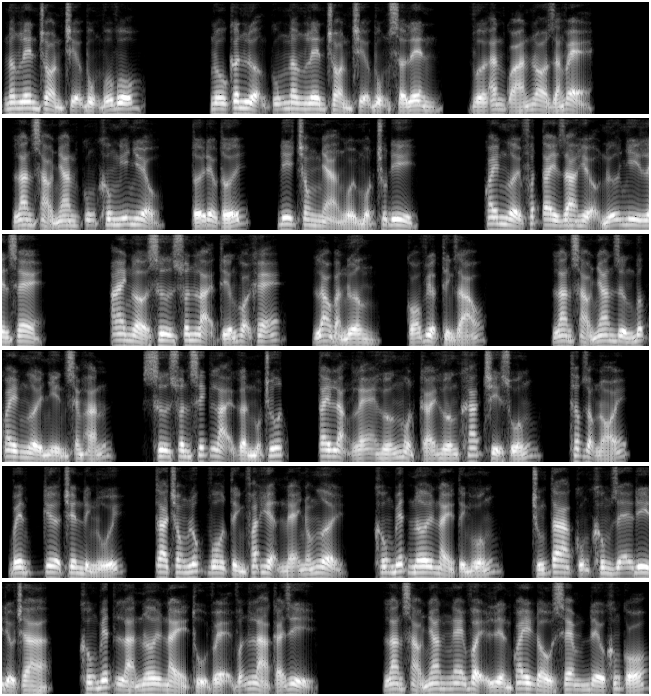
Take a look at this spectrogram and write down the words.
Nâng lên tròn trịa bụng vỗ vỗ. Nô cân lượng cũng nâng lên tròn trịa bụng sờ lên, vừa ăn quá no dáng vẻ. Lan xảo nhan cũng không nghĩ nhiều tới đều tới, đi trong nhà ngồi một chút đi. Quay người phất tay ra hiệu nữ nhi lên xe. Ai ngờ sư xuân lại tiếng gọi khẽ, lao bản nương, có việc thỉnh giáo. Lan xảo nhan dừng bước quay người nhìn xem hắn, sư xuân xích lại gần một chút, tay lặng lẽ hướng một cái hướng khác chỉ xuống, thấp giọng nói, bên kia trên đỉnh núi, ta trong lúc vô tình phát hiện né nhóm người, không biết nơi này tình huống, chúng ta cũng không dễ đi điều tra, không biết là nơi này thủ vệ vẫn là cái gì. Lan xảo nhan nghe vậy liền quay đầu xem đều không có,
